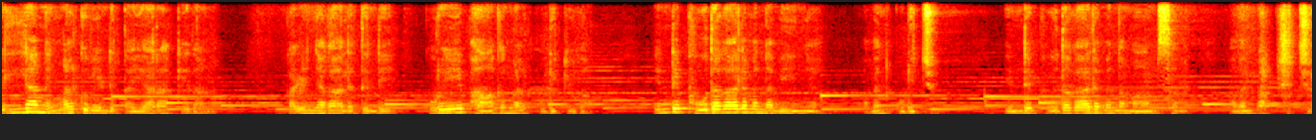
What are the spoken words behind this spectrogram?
എല്ലാം നിങ്ങൾക്ക് വേണ്ടി തയ്യാറാക്കിയതാണ്. കഴിഞ്ഞ കാലത്തിന്റെ കുറേ ഭാഗങ്ങൾ കുടിക്കുക. എന്റെ ഭൂതകാലമെന്ന വീഞ്ഞ് അവൻ കുടിച്ചു. എന്റെ ഭൂതകാലമെന്ന മാംസം അവൻ ഭക്ഷിച്ചു.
